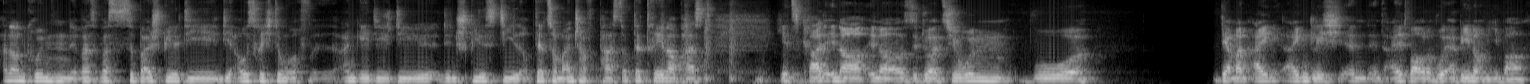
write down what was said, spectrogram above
anderen Gründen, was, was zum Beispiel die, die Ausrichtung auch angeht, die, die, den Spielstil, ob der zur Mannschaft passt, ob der Trainer passt. Jetzt gerade in einer, in einer Situation, wo der man eigentlich enteilt war oder wo RB noch nie war.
